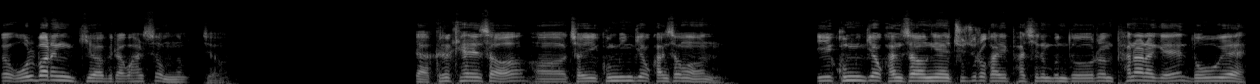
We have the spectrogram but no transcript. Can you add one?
그 올바른 기업이라고 할 수 없는 거죠. 자 그렇게 해서 어, 저희 국민기업 관성은 이 국민기업 관성에 주주로 가입하시는 분들은 편안하게 노후에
